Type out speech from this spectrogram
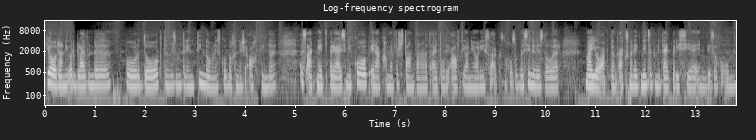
Ja, dan die oorblywende paar dae, dink is omtrent 10 dae wanneer skool begin is die 18de, is ek net by die huis in die Kaap en ek gaan my verstand dan laat uit tot die 11de Januarie, so ek is nog op my senuwees daaroor. Maar ja, ek dink ek's maar net mense van die tyd by die see en besig om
